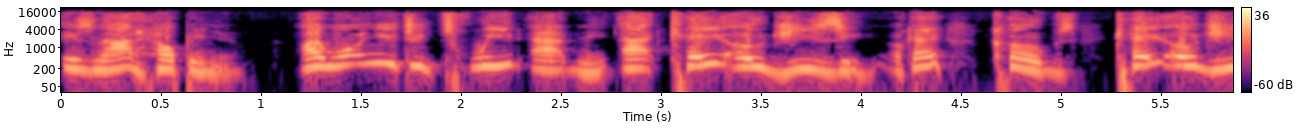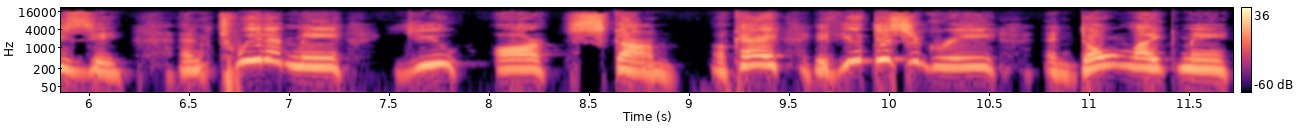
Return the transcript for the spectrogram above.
is not helping you, I want you to tweet at me at KOGZ, okay? Kogz, K O G Z, and tweet at me, you are scum, okay? If you disagree and don't like me,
